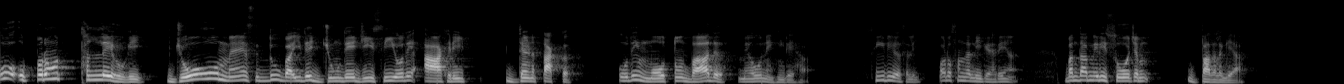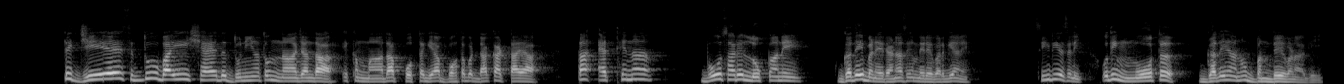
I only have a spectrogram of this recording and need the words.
ਉਹ ਉੱਪਰੋਂ ਥੱਲੇ ਹੋ ਗਈ। ਜੋ ਮੈਂ ਸਿੱਧੂ ਬਾਈ ਦੇ ਜੂੰਦੇ ਜੀ ਸੀ ਉਹਦੇ ਆਖਰੀ ਦਿਨ ਤੱਕ, ਉਹਦੀ ਮੌਤ ਤੋਂ ਬਾਅਦ ਮੈਂ ਉਹ ਨਹੀਂ ਰਿਹਾ। ਸੀਰੀਅਸਲੀ ਪਰਸਨਲੀ ਕਹਿ ਰਿਹਾ। ਬੰਦਾ ਮੇਰੀ ਸੋਚ ਬਦਲ ਗਿਆ। ਤੇ ਜੇ ਸਿੱਧੂ ਬਾਈ ਸ਼ਾਇਦ ਦੁਨੀਆ ਤੋਂ ਨਾ ਜਾਂਦਾ, ਇੱਕ ਮਾਂ ਦਾ ਪੁੱਤ ਗਿਆ, ਬਹੁਤ ਵੱਡਾ ਘਾਟਾ ਆ, ਤਾਂ ਇੱਥੇ ਨਾ ਬਹੁਤ ਸਾਰੇ ਲੋਕਾਂ ਨੇ ਗਧੇ ਬਣੇ ਰਹਿਣਾ ਸੀ ਮੇਰੇ ਵਰਗਿਆਂ ਨੇ। ਸੀਰੀਅਸਲੀ ਉਹਦੀ ਮੌਤ ਗਧਿਆਂ ਨੂੰ ਬੰਦੇ ਬਣਾ ਗਈ।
